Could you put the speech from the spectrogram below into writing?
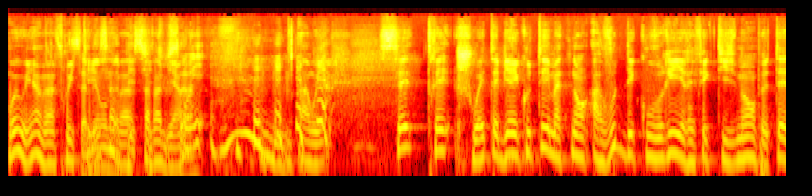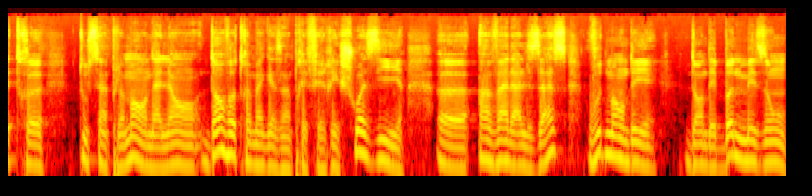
Oui, oui, un vin fruité, ça, ça, va, bien. Oui. ah oui. C'est très chouette. Eh bien, écoutez, maintenant, à vous de découvrir effectivement peut-être euh, tout simplement en allant dans votre magasin préféré choisir euh, un vin d'Alsace. Vous demandez dans des bonnes maisons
